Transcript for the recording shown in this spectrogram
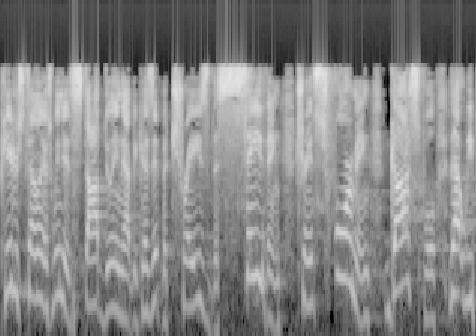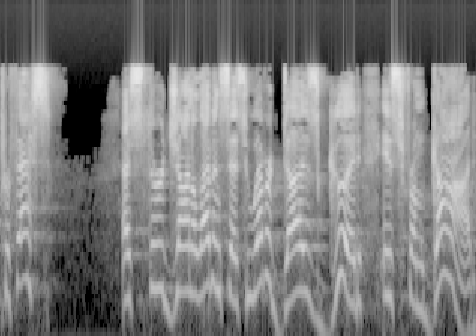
Peter's telling us we need to stop doing that because it betrays the saving, transforming gospel that we profess. As 3 John 11 says, whoever does good is from God,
